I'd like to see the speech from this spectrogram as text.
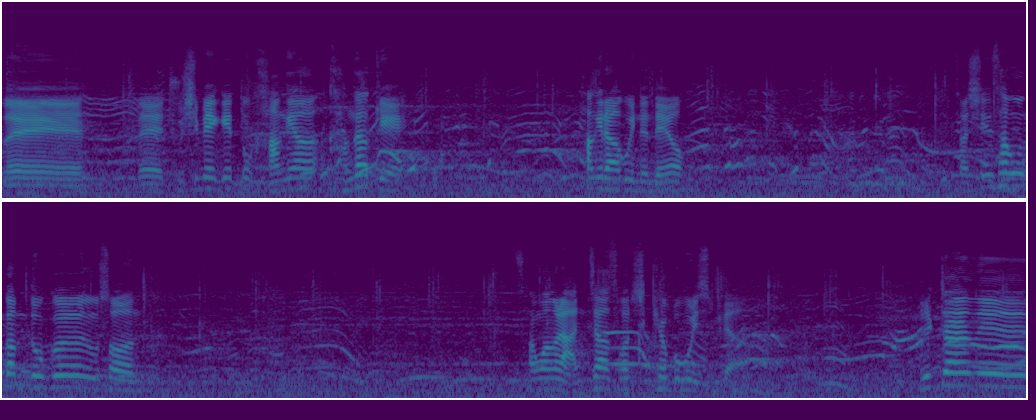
네. 네 주심에게 또 강하, 강하게 항의를 하고 있는데요. 자 신상우 감독은 우선 상황을 앉아서 지켜보고 있습니다. 일단은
